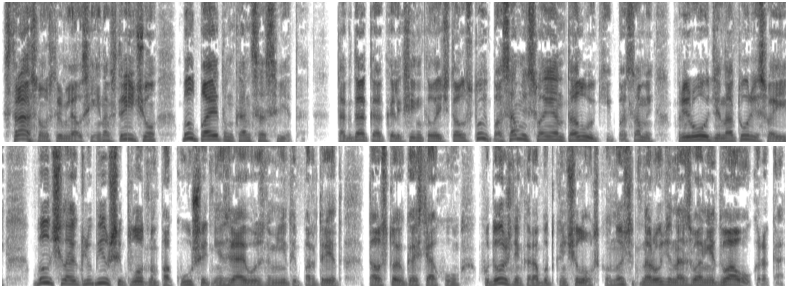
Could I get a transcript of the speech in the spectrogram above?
страстно устремлялся ей навстречу, был поэтом конца света тогда как Алексей Николаевич Толстой по самой своей антологии, по самой природе, натуре своей, был человек, любивший плотно покушать, не зря его знаменитый портрет Толстой в гостях у художника, работа Кончаловского, носит в народе название «Два окорока»,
